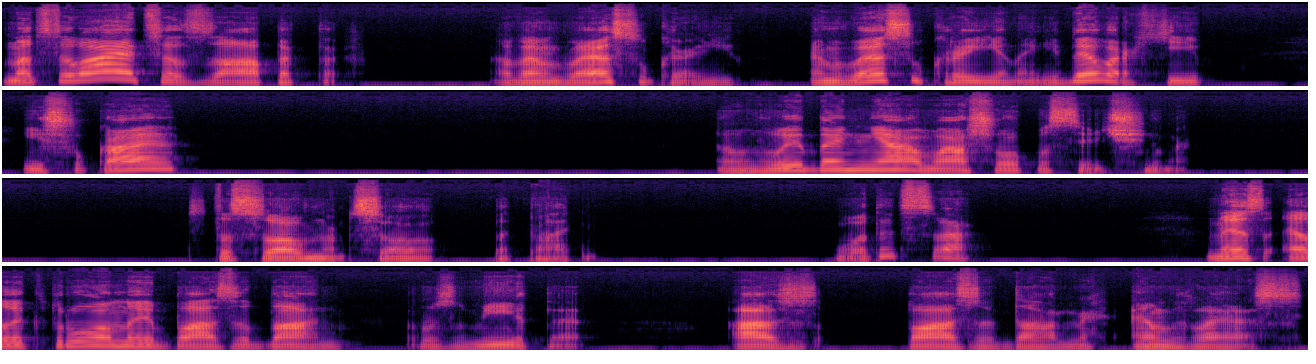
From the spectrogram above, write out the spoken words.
надсилається запит в МВС України. МВС України йде в архів і шукає видання вашого посвідчення стосовно цього питання. От і все. Не з електронної бази даних, розумієте, а з бази даних МВС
